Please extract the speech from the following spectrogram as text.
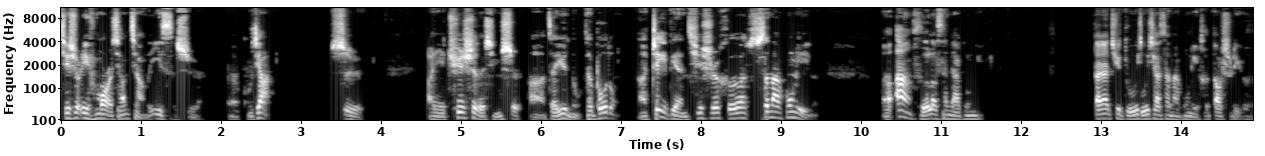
其实利弗莫尔想讲的意思是，呃，股价。是啊，以趋势的形式啊，在运动，在波动啊，这一点其实和三大公理呃暗合了三大公理。大家去读读一下三大公理和道氏理论。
